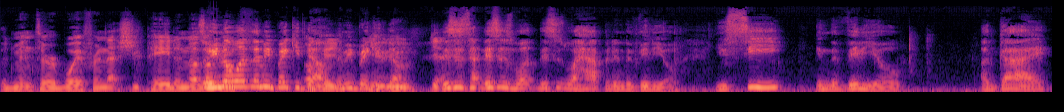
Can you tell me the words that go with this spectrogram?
admitting to her boyfriend that she paid another. So you know what? Let me break it down. Okay, Let me break you- it down. you-. This is this is what this is what happened in the video. You see in the video a guy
